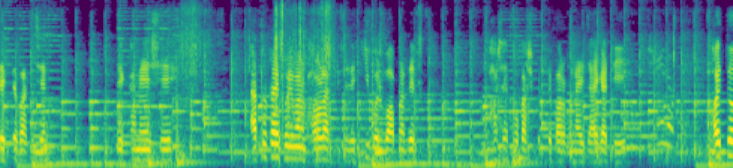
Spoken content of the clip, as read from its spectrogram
দেখতে পাচ্ছেন। এখানে এসে এতটাই পরিমাণ ভালো লাগতেছে যে কি বলব আপনাদের ভাষায় প্রকাশ করতে পারব না এই জায়গাটি। হয়তো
